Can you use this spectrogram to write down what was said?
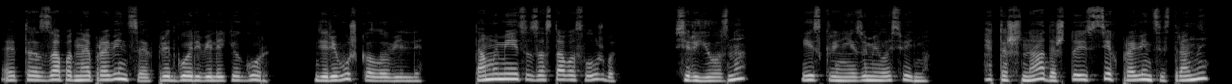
Это западная провинция в предгорье Великих гор, деревушка Ловилли. Там имеется застава службы. Серьезно? Искренне изумилась ведьма. Это ж надо, что из всех провинций страны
